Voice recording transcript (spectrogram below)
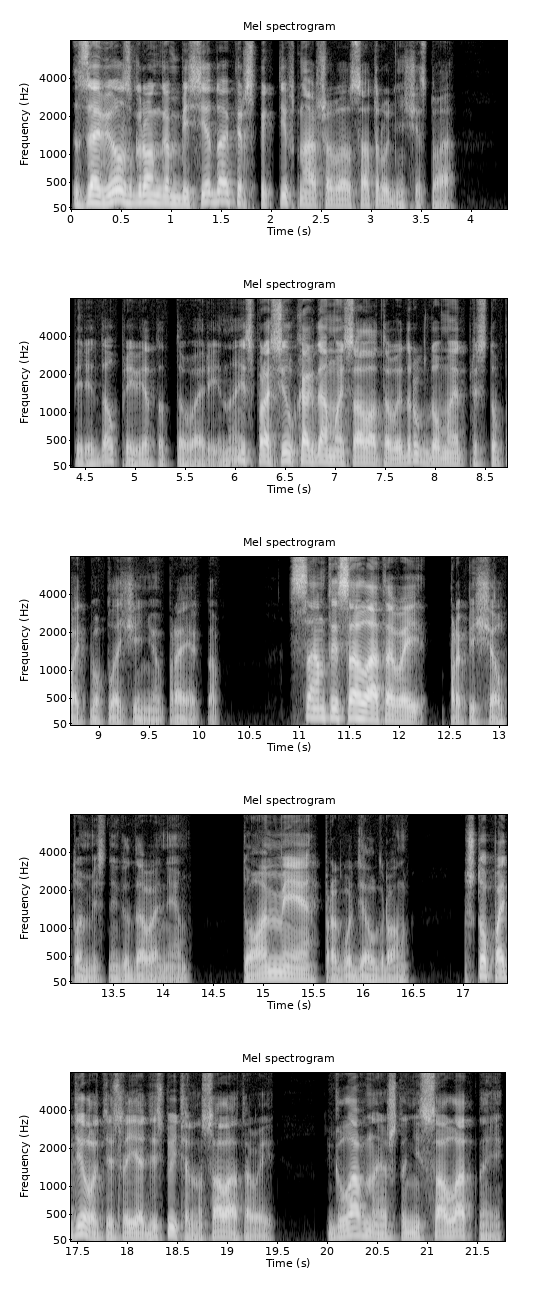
завел с Гронгом беседу о перспектив нашего сотрудничества. Передал привет от Товарина и спросил, когда мой салатовый друг думает приступать к воплощению проектов. «Сам ты салатовый!» — пропищал Томми с негодованием. «Томми!» — прогудел Гронг. «Что поделать, если я действительно салатовый? Главное, что не салатный,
